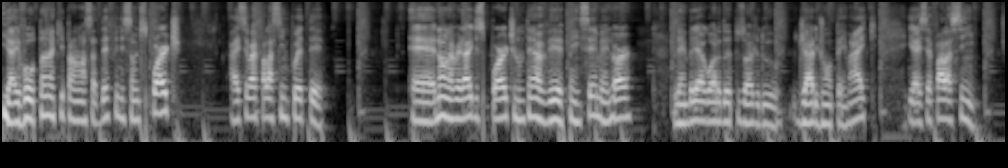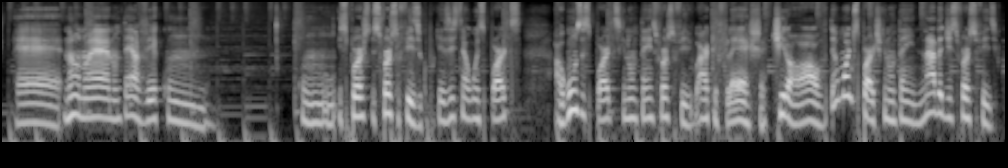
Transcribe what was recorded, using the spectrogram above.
E aí, voltando aqui para nossa definição de esporte, aí você vai falar assim pro ET. É, não, na verdade, esporte não tem a ver. Pensei melhor. Lembrei agora do episódio do Diário de um Open Mic. E aí você fala assim: é, não, não é, não tem a ver com com esforço, esforço físico, porque existem alguns esportes, alguns esportes que não tem esforço físico, arco e flecha, tiro ao alvo, tem um monte de esporte que não tem nada de esforço físico.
